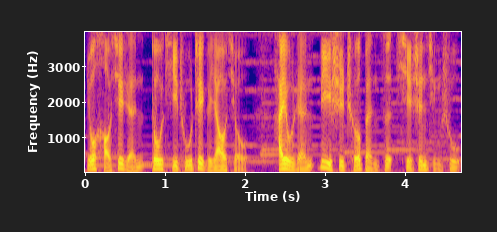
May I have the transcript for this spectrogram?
有好些人都提出这个要求，还有人立时扯本子写申请书。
